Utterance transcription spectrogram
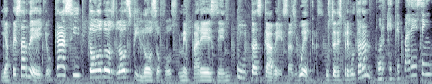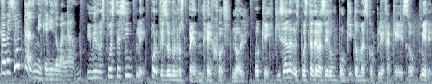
Y a pesar de ello, casi todos los filósofos me parecen putas cabezas huecas. Ustedes preguntarán, ¿Por qué te parecen cabezotas, mi querido Balam? y mi respuesta es simple, porque son unos pendejos, lol. Ok, quizá la respuesta deba ser un poquito más compleja que eso. Miren,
